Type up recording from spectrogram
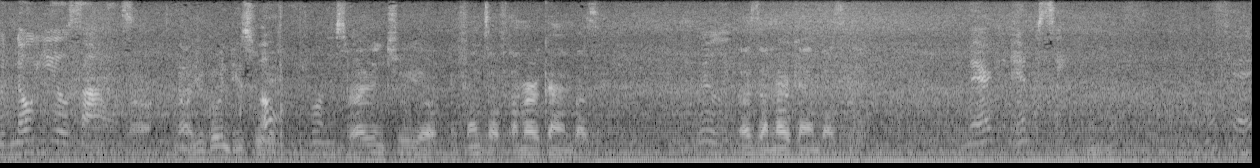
with no yield signs. Uh, no, you're going this way. Oh, way. Driving through your in front of American Embassy. Really? That's the American Embassy. American Embassy. Okay.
